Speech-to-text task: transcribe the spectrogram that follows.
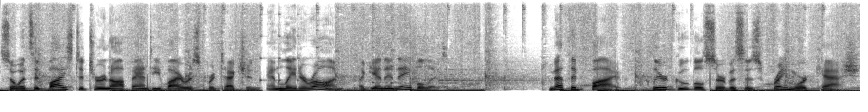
So it's advised to turn off antivirus protection and later on, again enable it. Method 5 Clear Google Services Framework Cache.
